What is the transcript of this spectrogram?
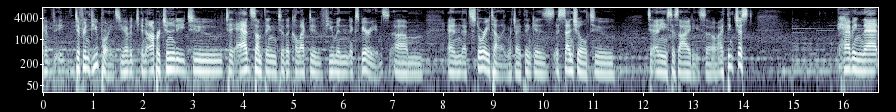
have different viewpoints. You have a, an opportunity to to add something to the collective human experience, um, and that's storytelling, which I think is essential to to any society. So I think just having that,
